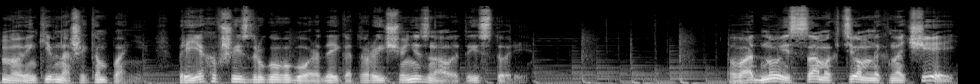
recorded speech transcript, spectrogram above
новенький в нашей компании, приехавший из другого города и который еще не знал этой истории. В одну из самых темных ночей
